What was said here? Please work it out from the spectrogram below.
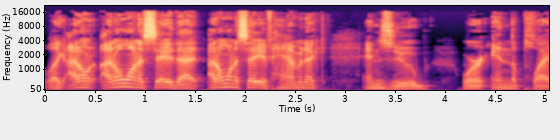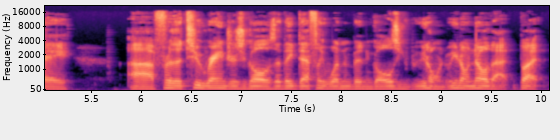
like I don't, I don't want to say that. I don't want to say if Hamonic and Zub were in the play uh, for the two Rangers goals that they definitely wouldn't have been goals. We don't, we don't know that, but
